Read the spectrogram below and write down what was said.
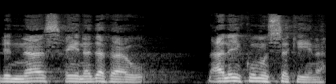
للناس حين دفعوا. عليكم السكينة.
